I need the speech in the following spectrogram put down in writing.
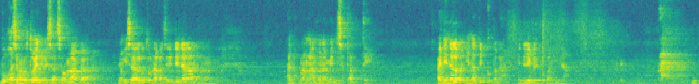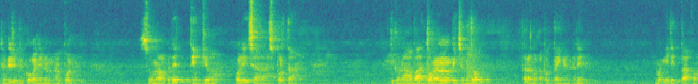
Bukas yung lutuin yung isa sa umaga. Yung isa luto na kasi dinala ng anak ng amo namin sa parte. Ay, dinala ba? Inatid ko pala. In-deliver ko kanina. In-deliver ko kanina ng hapon. So mga kapatid, thank you ulit sa suporta. Hindi ko nakabaan tong video na to para makapagpahinga na rin. Mag-edit pa ako.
